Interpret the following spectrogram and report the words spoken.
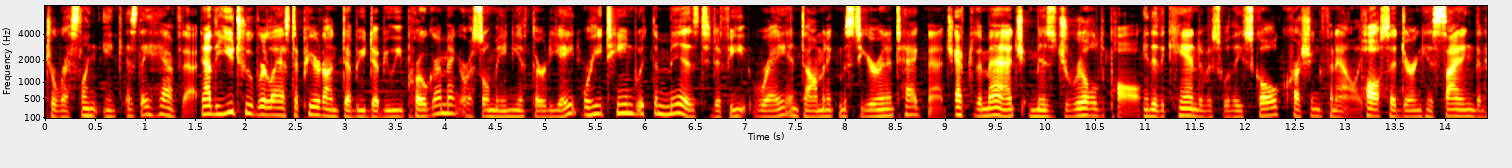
to Wrestling Inc. as they have that. Now, the YouTuber last appeared on WWE programming at WrestleMania 38, where he teamed with The Miz to defeat Rey and Dominic Mysterio in a tag match. After the match, Miz drilled Paul into the canvas with a skull crushing finale. Paul said during his signing that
